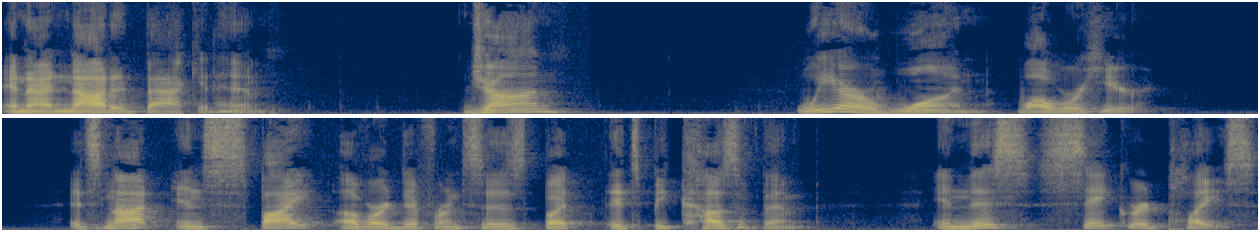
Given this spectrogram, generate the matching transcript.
and I nodded back at him. John, we are one while we're here. It's not in spite of our differences, but it's because of them. In this sacred place,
